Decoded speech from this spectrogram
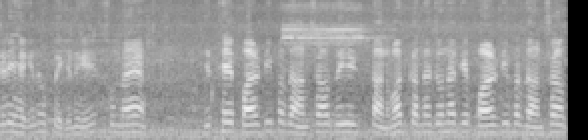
ਜਿਹੜੇ ਹੈਗੇ ਨੇ ਉਹ ਭੇਜਣਗੇ। ਸੋ ਮੈਂ ਜਿੱਥੇ ਪਾਰਟੀ ਪ੍ਰਧਾਨ ਸਾਹਿਬ ਦੇ ਧੰਨਵਾਦ ਕਰਨਾ ਚਾਹੁੰਦਾ ਕਿ ਪਾਰਟੀ ਪ੍ਰਧਾਨ ਸਾਹਿਬ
